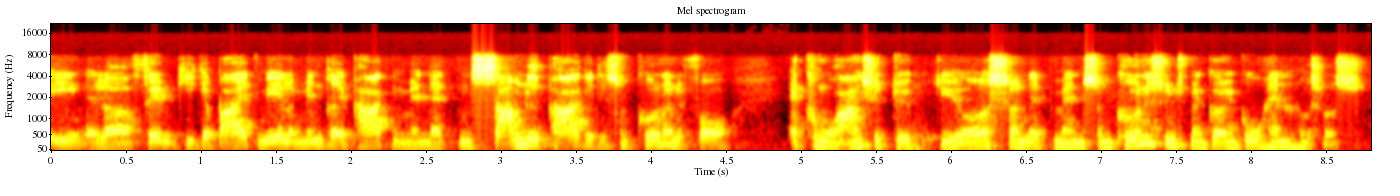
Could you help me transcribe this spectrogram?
1 eller 5 gigabyte mere eller mindre i pakken, men at den samlede pakke, det som kunderne får, er konkurrencedygtige, og også sådan, at man som kunde synes, man gør en god handel hos os.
